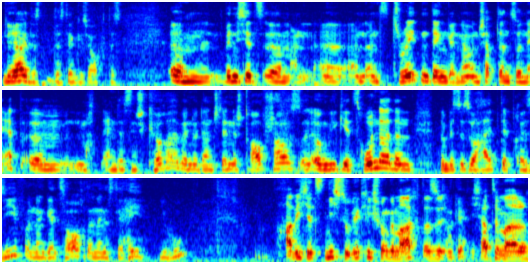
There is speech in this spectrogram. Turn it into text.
Ja, das, das denke ich auch. Das, ähm, wenn ich jetzt ähm, an, äh, an, ans Traden denke ne, und ich habe dann so eine App, ähm, macht einen das nicht kirre, wenn du dann ständig drauf schaust und irgendwie geht es runter, dann, dann bist du so halb depressiv und dann geht es hoch, dann denkst du, hey, juhu. Habe ich jetzt nicht so wirklich schon gemacht. Also Okay. ich hatte mal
